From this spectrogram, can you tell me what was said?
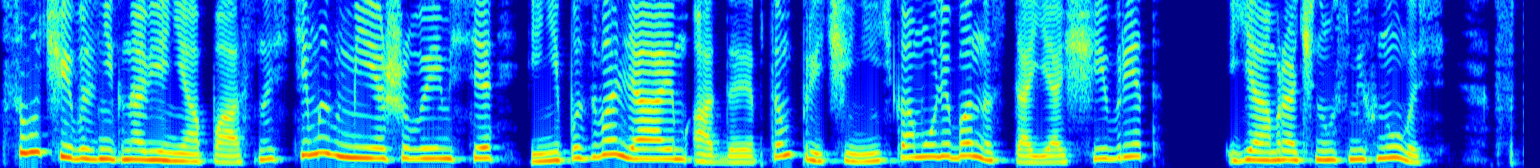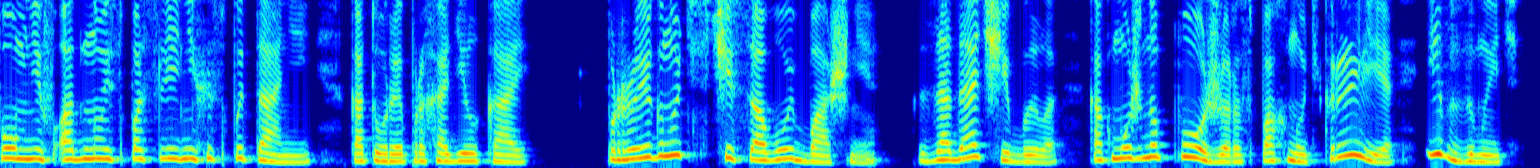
В случае возникновения опасности мы вмешиваемся и не позволяем адептам причинить кому-либо настоящий вред. Я мрачно усмехнулась, вспомнив одно из последних испытаний, которое проходил Кай. Прыгнуть с часовой башни. Задачей было как можно позже распахнуть крылья и взмыть.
